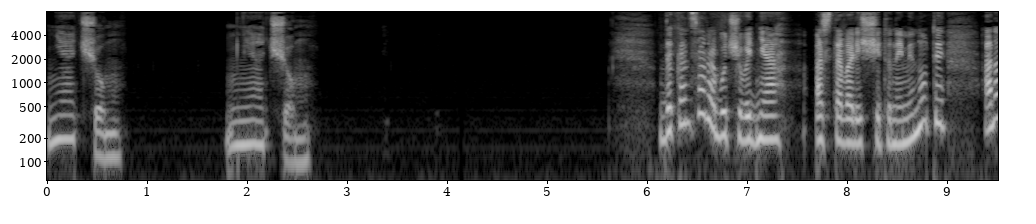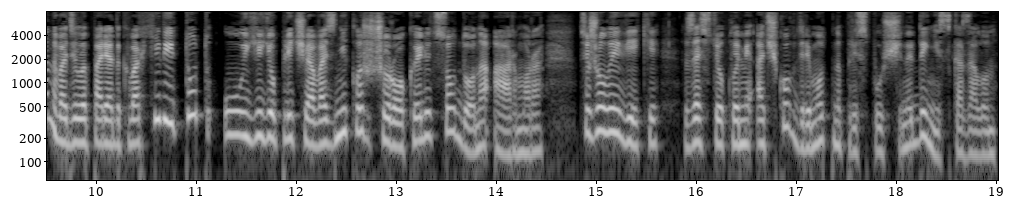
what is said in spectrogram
ни о чем, ни о чем. До конца рабочего дня Оставались считанные минуты, она наводила порядок в архиве, и тут у ее плеча возникло широкое лицо Дона Армора. Тяжелые веки за стеклами очков дремотно приспущены. «Денис», — сказал он,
